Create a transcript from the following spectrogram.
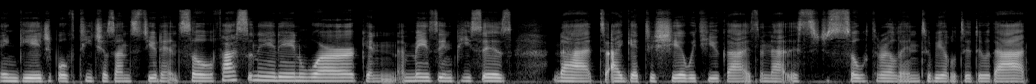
engage both teachers and students. So fascinating work and amazing pieces that I get to share with you guys. And that is just so thrilling to be able to do that.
